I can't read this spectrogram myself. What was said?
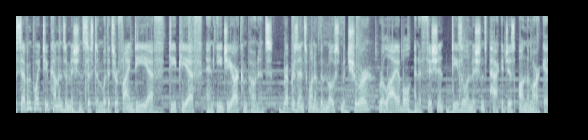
The 7.2 Cummins emission system with its refined DEF, DPF, and EGR components represents one of the most mature, reliable, and efficient diesel emissions packages on the market.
